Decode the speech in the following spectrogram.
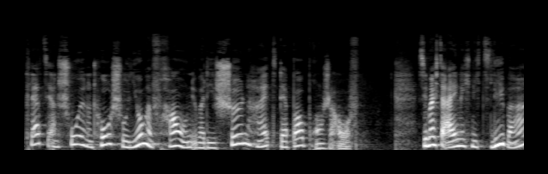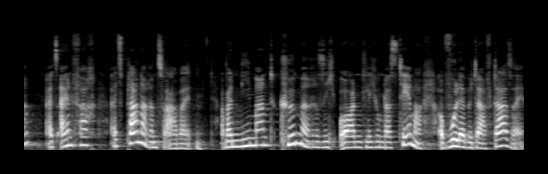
klärt sie an Schulen und Hochschulen junge Frauen über die Schönheit der Baubranche auf. Sie möchte eigentlich nichts lieber, als einfach als Planerin zu arbeiten. Aber niemand kümmere sich ordentlich um das Thema, obwohl der Bedarf da sei.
